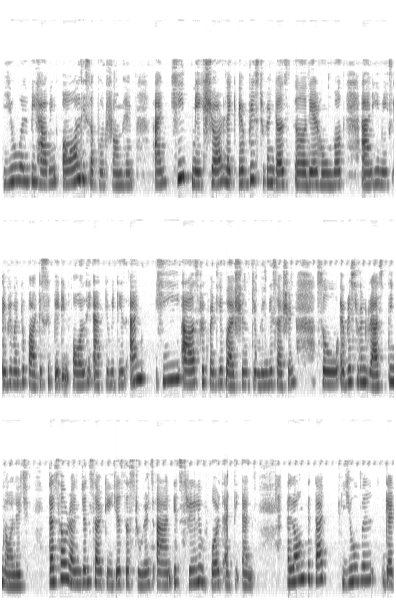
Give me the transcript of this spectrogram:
you will be having all the support from him. And he makes sure like every student does uh, their homework and he makes everyone to participate in all the activities. And he asks frequently questions during the session. So every student grasps the knowledge. That's how ranjan sir teaches the students and it's really worth at the end. Along with that you will get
